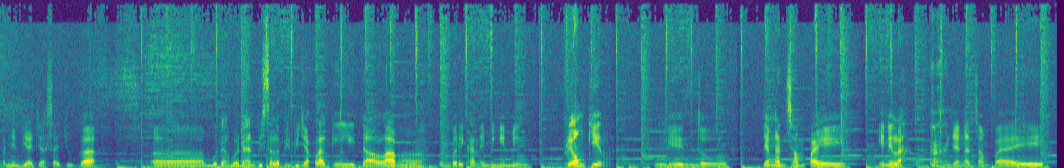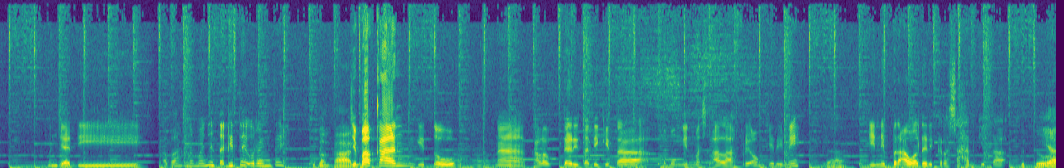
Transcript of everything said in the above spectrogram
penyedia jasa juga eh, mudah-mudahan bisa lebih bijak lagi dalam Ah. memberikan iming-iming free ongkir Mhm. gitu. Jangan sampai inilah, jangan sampai menjadi apa namanya tadi teh orang teh jebakan jebakan gitu. Ah, ah. Nah, kalau dari tadi kita ngomongin masalah free ongkir ini, ya ini berawal dari keresahan kita. betul Ya.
